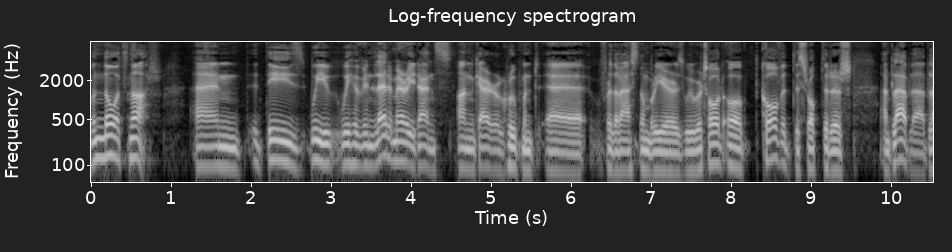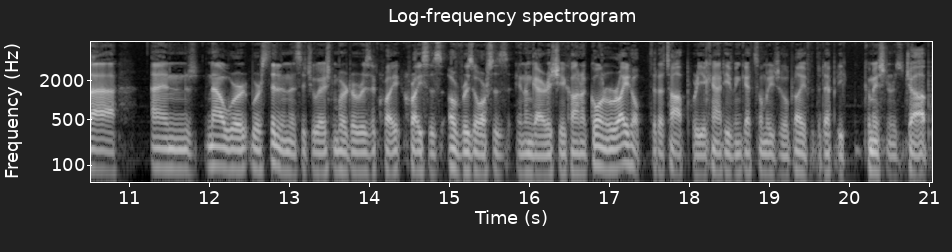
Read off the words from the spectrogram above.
Well, no, it's not. And these, we we have been led a merry dance on Garda recruitment uh, for the last number of years. We were told, "Oh, COVID disrupted it," and blah blah blah and now we're we're still in a situation where there is a cri- crisis of resources in An Garda Síochána, going right up to the top where you can't even get somebody to apply for the deputy commissioner's job.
